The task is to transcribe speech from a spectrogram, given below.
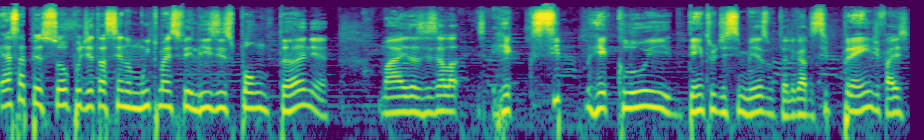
essa pessoa podia estar sendo muito mais feliz e espontânea, mas às vezes ela re- se reclui dentro de si mesmo, tá ligado? Se prende, faz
